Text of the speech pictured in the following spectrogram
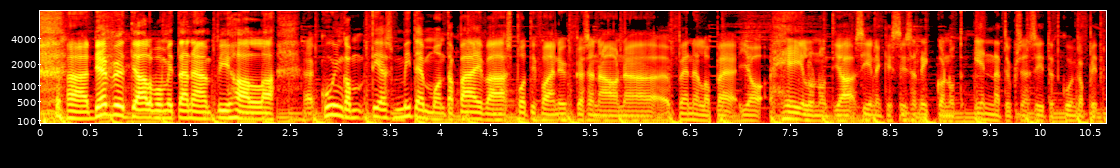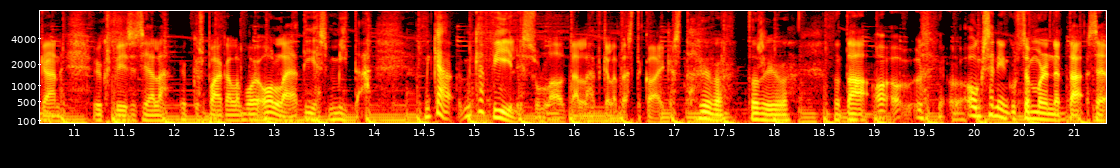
Debyyttialbumi tänään pihalla. Kuinka, ties miten monta päivää Spotifyn ykkösenä on Penelope jo heilunut ja siinäkin siis rikkonut ennätyksen siitä, että kuinka pitkään yksi biisi siellä ykköspaikalla voi olla ja ties mitä. Mikä, mikä fiilis sulla on tällä hetkellä tästä kaikesta? Hyvä, tosi hyvä. Tota, on, onko se niinku semmoinen, että se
